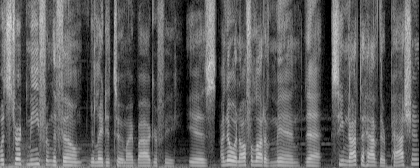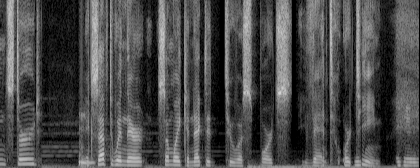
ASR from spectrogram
What struck me from the film related to my biography is I know an awful lot of men that seem not to have their passion stirred, hmm. except when they're some way connected to a sports event or mm-hmm. team. Mm-hmm.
